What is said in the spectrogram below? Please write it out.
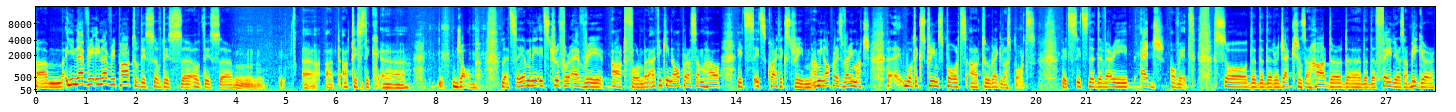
Um, in every in every part of this of this uh, of this. Um, uh, art- artistic uh, job, let's say. I mean, it's true for every art form, but I think in opera somehow it's it's quite extreme. I mean, opera is very much uh, what extreme sports are to regular sports. It's it's the, the very edge of it. So the, the, the rejections are harder, the, the, the failures are bigger,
